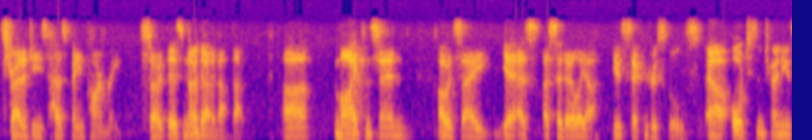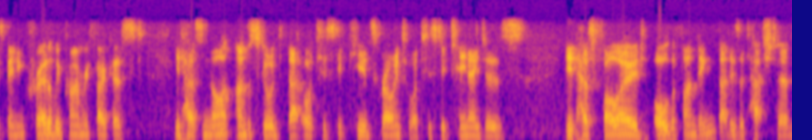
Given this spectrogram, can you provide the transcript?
strategies has been primary. So there's no doubt about that. Uh, my concern, I would say, yeah, as I said earlier, is secondary schools. Our autism training has been incredibly primary focused. It has not understood that autistic kids grow into autistic teenagers. It has followed all the funding that is attached to,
